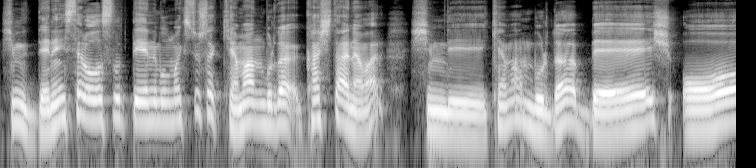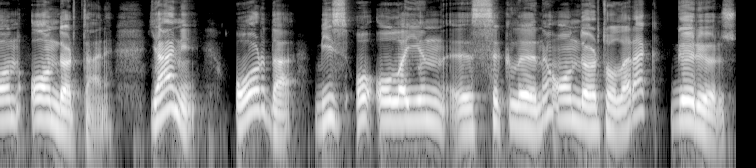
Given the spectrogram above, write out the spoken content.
Şimdi deneysel olasılık değerini bulmak istiyorsak keman burada kaç tane var? Şimdi keman burada 5, 10, 14 tane. Yani orada biz o olayın e, sıklığını 14 olarak görüyoruz.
